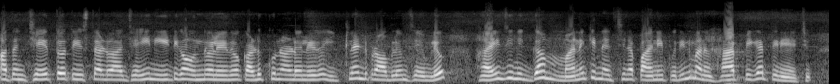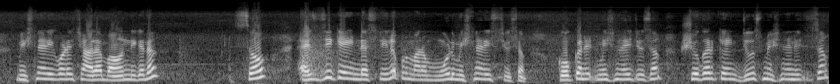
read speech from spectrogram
అతను చేత్తో తీస్తాడు ఆ చెయ్యి నీట్గా ఉందో లేదో కడుక్కున్నాడో లేదో ఇట్లాంటి ప్రాబ్లమ్స్ ఏం లేవు. హైజీనిక్గా మనకి నచ్చిన పానీపూరిని మనం హ్యాపీగా తినేయచ్చు. మిషనరీ కూడా చాలా బాగుంది కదా? సో ఎస్జీకే ఇండస్ట్రీలో ఇప్పుడు మనం మూడు మిషనరీస్ చూసాం. కోకోనట్ మిషనరీ చూసాం షుగర్ కేన్ జ్యూస్ మిషనరీ చూసాం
